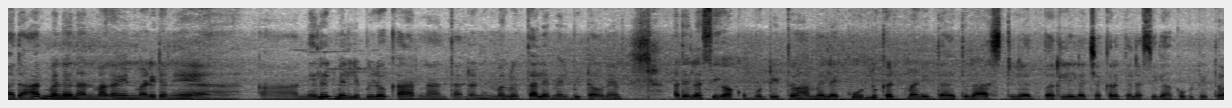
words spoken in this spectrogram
ಅದಾದಮೇಲೆ ನನ್ನ ಮಗ ಏನು ಮಾಡಿದ್ದಾನೆ ನೆಲದ ಮೇಲೆ ಬಿಡೋ ಕಾರಣ ಅಂತ ಅಂದರೆ ನನ್ನ ಮಗಳು ತಲೆ ಮೇಲೆ ಬಿಟ್ಟವನೆ. ಅದೆಲ್ಲ ಸಿಗಾಕೊಂಬಿಟ್ಟಿತ್ತು ಆಮೇಲೆ ಕೂದಲು ಕಟ್ ಮಾಡಿದ್ದಾಯಿತು ಲಾಸ್ಟಲ್ಲಿ ಅದು ಬರಲಿಲ್ಲ, ಚಕ್ರಕ್ಕೆಲ್ಲ ಸಿಗಾಕೊಬಿಟ್ಟಿತ್ತು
